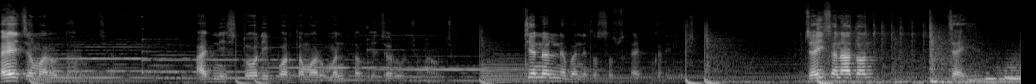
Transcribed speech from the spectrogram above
એ જ અમારો ધર્મ છે. આજની સ્ટોરી પર તમારું મંતવ્ય જરૂર જણાવજો. ચેનલને બને તો સબસ્ક્રાઈબ કરી લેજો. જય સનાતન જય હિન્દ.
